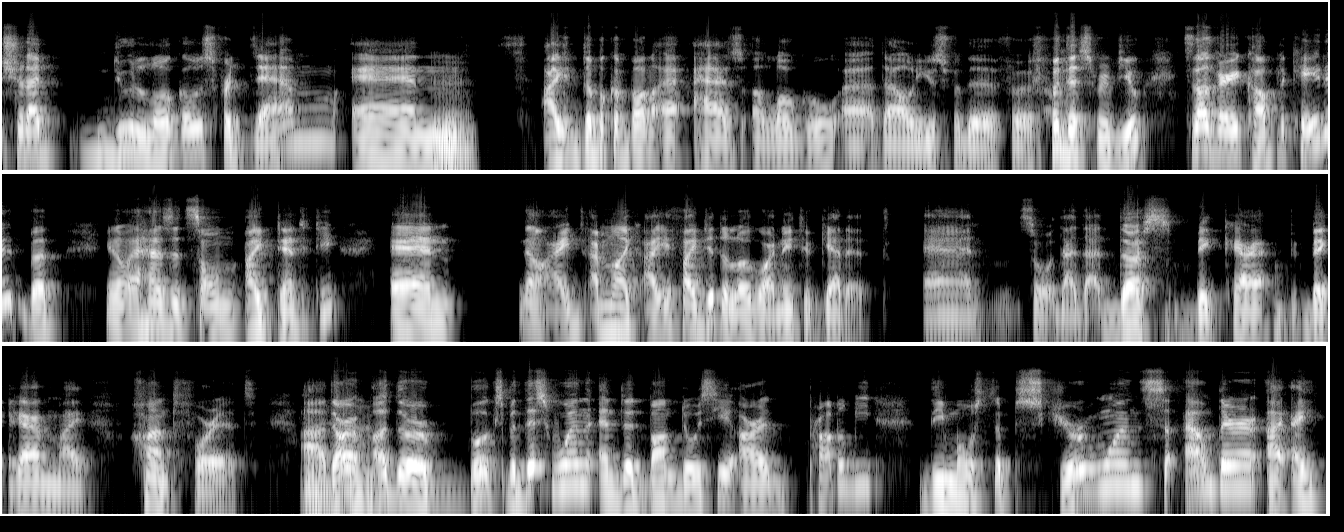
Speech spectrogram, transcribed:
should I do logos for them? And mm. I, the Book of Bond uh, has a logo uh, that I'll use for the for, for this review. It's not very complicated, but you know, it has its own identity. And no, I I'm like, I, if I did the logo, I need to get it. and so that, that thus began, began my hunt for it. Uh, there are other books, but this one and the Bond dossier are probably the most obscure ones out there. I, I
